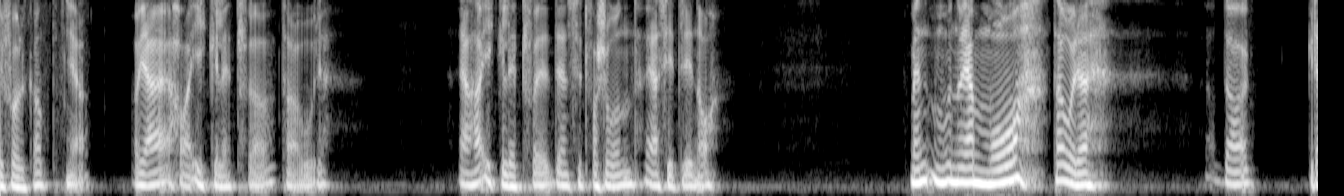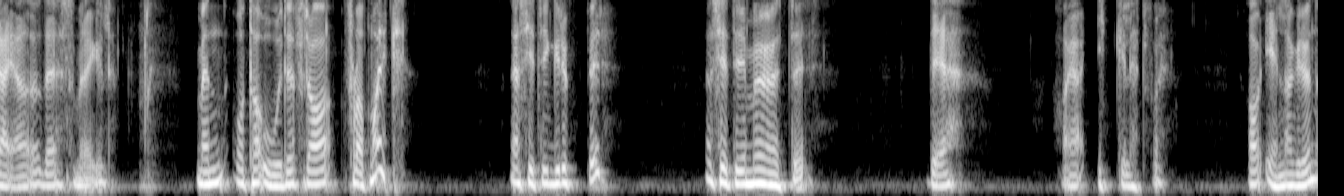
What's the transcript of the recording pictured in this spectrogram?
i forkant. ja. Og jeg har ikke lett for å ta ordet. Jeg har ikke lett for den situasjonen jeg sitter i nå. Men når jeg må ta ordet, da greier jeg det som regel. Men å ta ordet fra flatmark, når jeg sitter i grupper, når jeg sitter i møter, det har jeg ikke lett for. Av en eller annen grunn.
